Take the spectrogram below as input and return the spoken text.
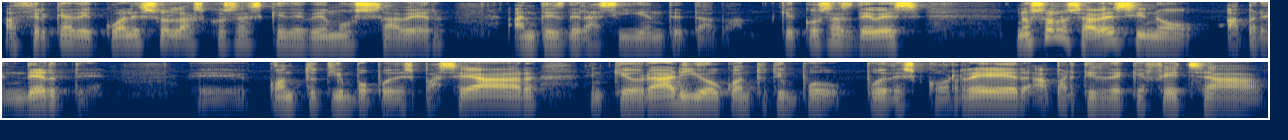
acerca de cuáles son las cosas que debemos saber antes de la siguiente etapa. ¿Qué cosas debes no solo saber, sino aprenderte? Eh, cuánto tiempo puedes pasear, en qué horario, cuánto tiempo puedes correr, a partir de qué fecha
